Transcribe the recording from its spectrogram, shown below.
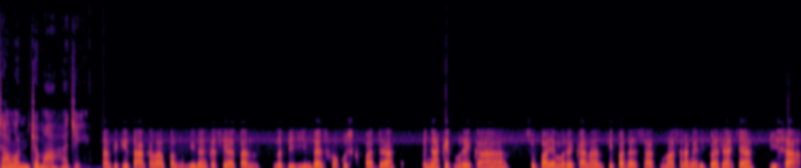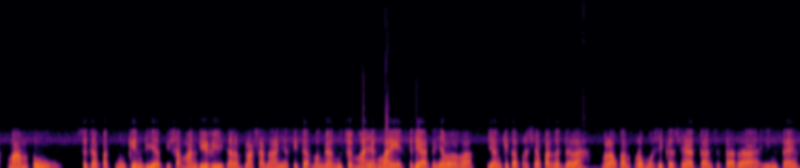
calon jemaah haji. Nanti kita akan lakukan pembinaan kesehatan lebih intens fokus kepada penyakit mereka supaya mereka nanti pada saat melaksanakan ibadahnya bisa mampu sedapat mungkin dia bisa mandiri dalam pelaksanaannya, tidak mengganggu jemaah yang lain. Jadi artinya bahwa yang kita persiapkan adalah melakukan promosi kesehatan secara intens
